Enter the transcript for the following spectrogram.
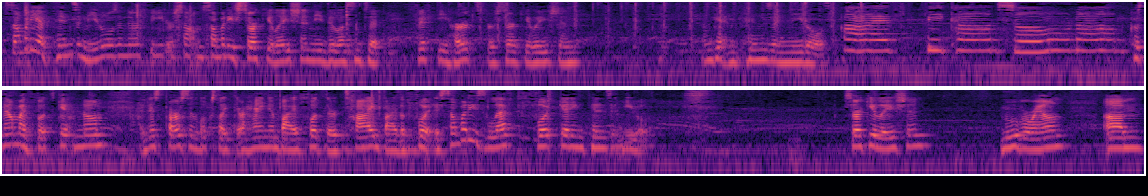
Somebody have pins and needles in their feet or something. Somebody's circulation need to listen to 50 hertz for circulation. I'm getting pins and needles. I've become so numb. Because now my foot's getting numb, and this person looks like they're hanging by a foot. They're tied by the foot. Is somebody's left foot getting pins and needles? Circulation, move around. Um,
